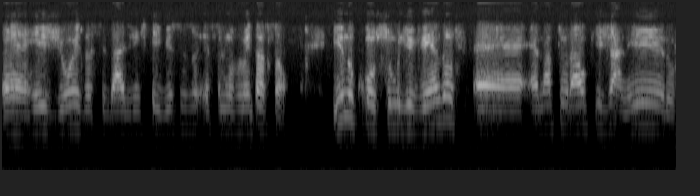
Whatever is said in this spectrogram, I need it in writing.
é, regiões da cidade, a gente tem visto essa movimentação. E no consumo de vendas, é, é natural que janeiro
